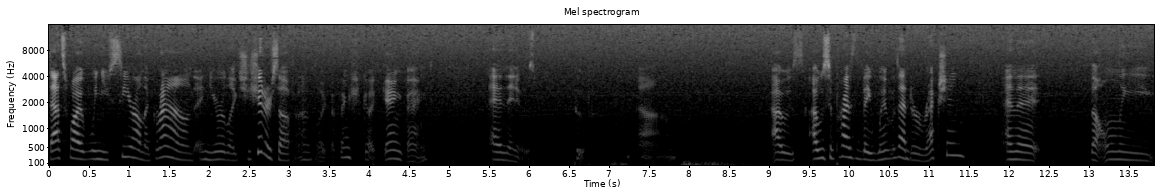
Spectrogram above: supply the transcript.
That's why when you see her on the ground and you're like she shit herself and i was like i think she got gangbanged and then it was poop. Um, i was i was surprised that they went with that direction and that the only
